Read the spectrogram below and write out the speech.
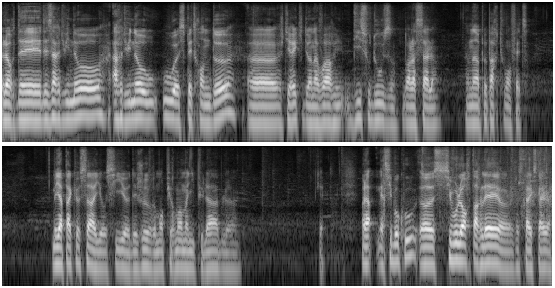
Alors, des, Arduino, Arduino ou, SP32, euh, je dirais qu'il doit y en avoir 10 ou 12 dans la salle. Il y en a un peu partout, en fait. Mais il n'y a pas que ça. Il y a aussi euh, des jeux vraiment purement manipulables. Voilà, merci beaucoup. si vous voulez en reparler, je serai à l'extérieur.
